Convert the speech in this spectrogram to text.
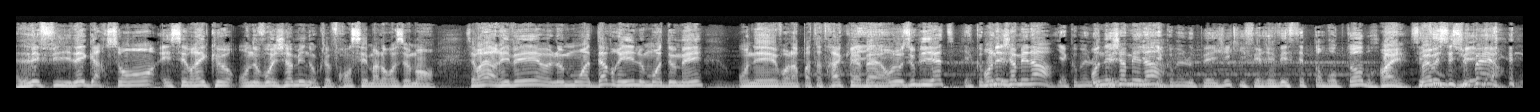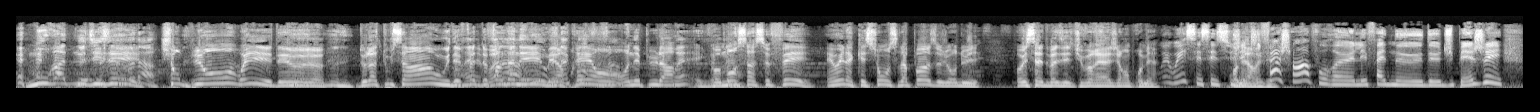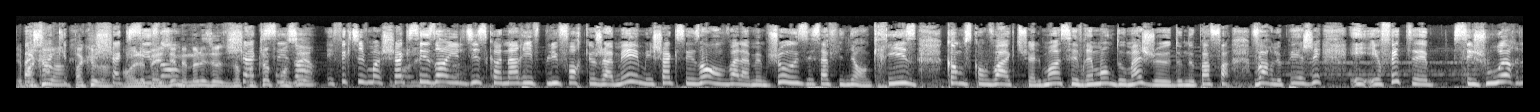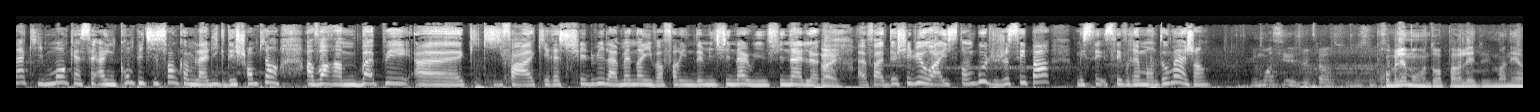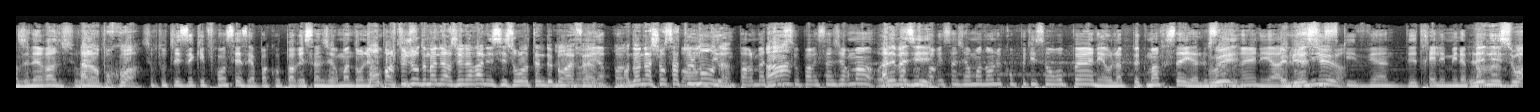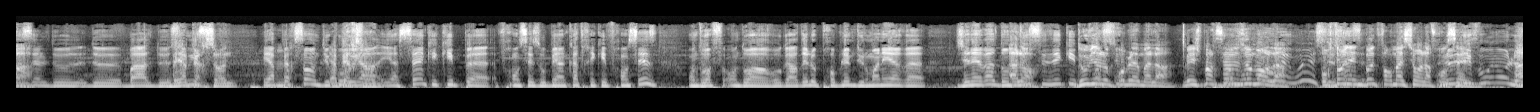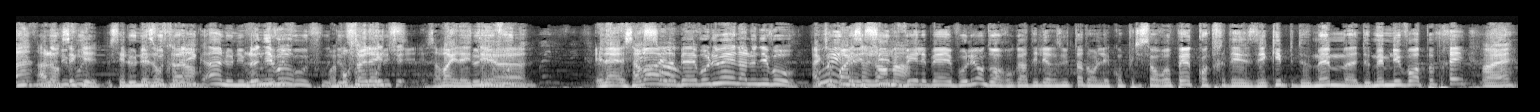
les filles, les garçons. Et c'est vrai qu'on ne voit jamais nos clubs français malheureusement. C'est vrai, arrivé euh, le mois d'avril, le mois de mai, on est voilà patatrac, eh ben, on est aux oubliettes. On n'est jamais là. On n'est jamais là. Il y a quand même le PSG qui fait rêver septembre-octobre. Ouais, C'est ouais, mais tout. c'est Mais- super. Mourad le disait, Voilà. champion, oui, de, euh, de la Toussaint ou des Ouais, fêtes de fin d'année, oui, mais après on n'est plus là. Comment ça se fait? Et oui, la question on se la pose aujourd'hui. Oui, Seth, vas-y, tu veux réagir en premier Oui, oui, c'est c'est le sujet Première, qui fâche hein, pour euh, les fans euh, de- du PSG. Et Bah, pas que, hein, pas que. hein. chaque Ouais, le PSG, mais même les autres clubs saison, français. hein. effectivement, chaque saison, ils disent qu'on arrive plus fort que jamais, mais chaque saison, on voit la même chose et ça finit en crise, comme ce qu'on voit actuellement. C'est vraiment dommage euh, de ne pas voir le PSG. Et, et en fait, ces joueurs-là qui manquent à, une compétition comme la Ligue des Champions, avoir un Mbappé euh, qui, qui, reste chez lui, là maintenant, il va faire une demi-finale ou une finale, Ouais. enfin, de chez lui ou à Istanbul, je sais pas, mais c'est vraiment dommage. Hein. Mais moi aussi, je faire de ce problème, on doit parler d'une manière générale sur, Alors pourquoi? sur toutes les équipes françaises. Il n'y a pas qu'au Paris Saint-Germain dans les Bon, On parle toujours de manière générale ici sur l'antenne de Beurre FM. pas- On donne la chance à tout le monde. On parle maintenant Hein? aussi au Paris Saint-Germain. Allez, parle vas-y. au Paris Saint-Germain dans les compétitions européennes. Il y a Olympique Marseille, il y a le Oui, Stade Rennes, il y a bien Nice sûr. qui vient d'être éliminé Les par Niçois. Basel de, de Bâle de Il n'y a personne. Il n'y a personne. Du Y a coup, il y a- il y, a cinq équipes euh, françaises ou bien quatre équipes françaises. On doit, on doit regarder le problème d'une manière euh, générale dans Alors, toutes ces équipes. d'où vient le problème là Mais je parle Bah, sérieusement bah, là. ouais, ouais, c'est- Pourtant, il y a une bonne formation à la Le française. niveau, non, le Hein niveau, Alors, le c'est qui? C'est le niveau de la Ligue 1, le niveau. Le niveau Ouais, Pourtant, il a été. Ça va, il a le été. niveau euh, et là, ça va, il a bien évolué là le niveau avec Oui, le Paris Saint-Germain. Si le est bien évolué, on doit regarder les résultats dans les compétitions européennes contre des équipes de même, de même niveau à peu près. Ouais.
